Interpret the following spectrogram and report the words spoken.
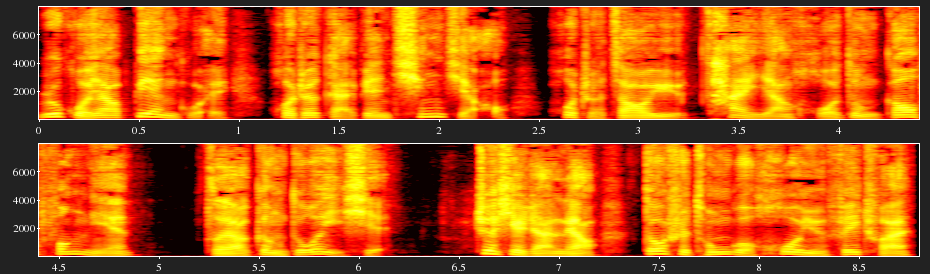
如果要变轨或者改变倾角，或者遭遇太阳活动高峰年，则要更多一些。这些燃料都是通过货运飞船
